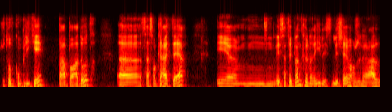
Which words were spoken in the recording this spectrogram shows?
je trouve compliqué par rapport à d'autres. Euh, ça a son caractère. Et, euh, et, ça fait plein de conneries, les, chèvres en général.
